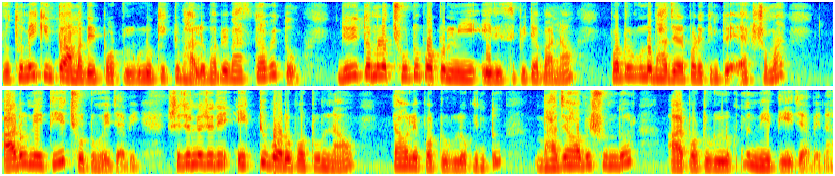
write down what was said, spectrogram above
প্রথমেই কিন্তু আমাদের পটলগুলোকে একটু ভালোভাবে ভাজতে হবে তো। যদি তোমরা ছোট পটল নিয়ে এই রেসিপিটা বানাও, পটলগুলো ভাজার পরে কিন্তু এক সময় আরও নেতিয়ে ছোট হয়ে যাবে। সেজন্য যদি একটু বড় পটল নাও, তাহলে পটলগুলো কিন্তু ভাজা হবে সুন্দর আর পটলগুলো কিন্তু নেতিয়ে যাবে না।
